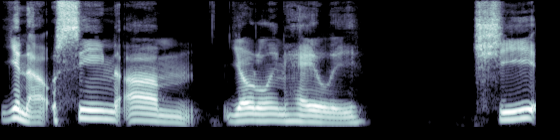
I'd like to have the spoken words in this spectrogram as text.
you know, seeing um yodeling Haley. She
